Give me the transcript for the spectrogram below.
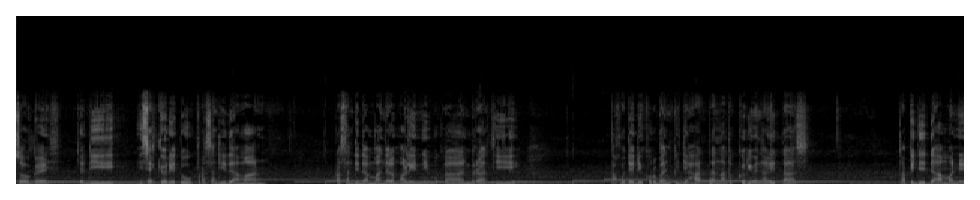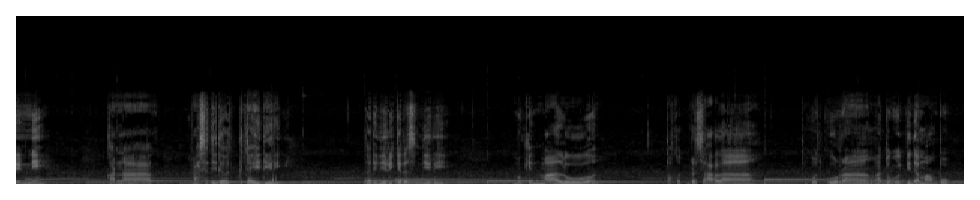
So guys, jadi insecure itu perasaan tidak aman. Perasaan tidak aman dalam hal ini bukan berarti takut jadi korban kejahatan atau kriminalitas. Tapi tidak aman ini karena rasa tidak percaya diri dari diri kita sendiri. Mungkin malu, takut bersalah, takut kurang atau tidak mampu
